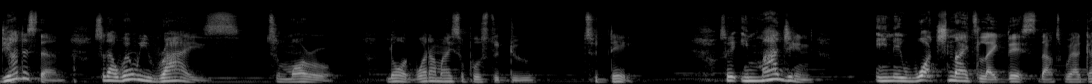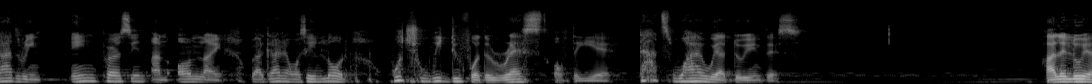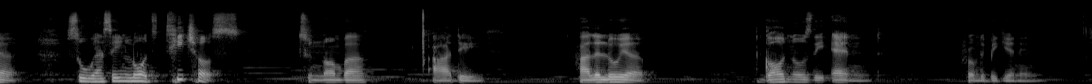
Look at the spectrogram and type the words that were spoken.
Do you understand? So that when we rise tomorrow, Lord, what am I supposed to do today? So imagine in a watch night like this that we are gathering in person and online, we are gathering and we're saying, Lord, what should we do for the rest of the year? That's why we are doing this. Hallelujah. So we are saying, Lord, teach us to number our days. Hallelujah. God knows the end from the beginning.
